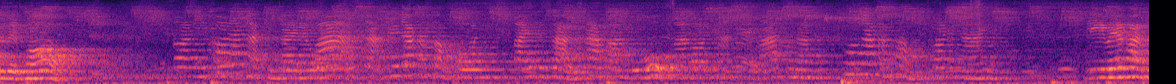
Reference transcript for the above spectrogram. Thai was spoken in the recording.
เสด็จพ่อ ตอนนี้พ่อได้ตัดสินใจแล้วว่าจะให้เจ้ค้งสองคน ไปศึกษาวิชาความรู้มาบริหารแต่บ้านเมืองวกเจ้าทั้งสองคิดว่ายังไงดีไหมคะ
